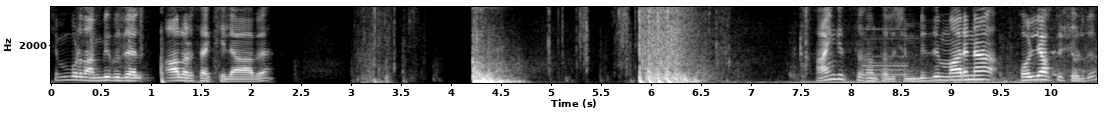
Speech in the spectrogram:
Şimdi buradan bir güzel alırsak kili abi. Hangisi sıkıntılı şimdi? Bizim Marina polyak düşürdü.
